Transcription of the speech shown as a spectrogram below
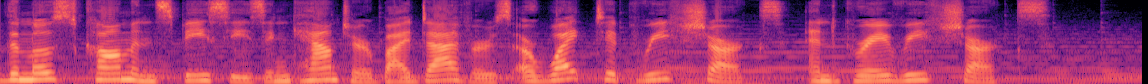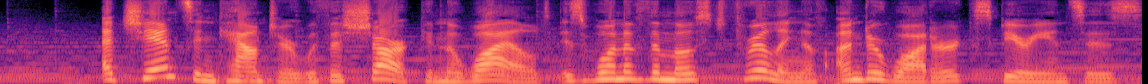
The most common species encountered by divers are white-tip reef sharks and gray reef sharks. A chance encounter with a shark in the wild is one of the most thrilling of underwater experiences.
